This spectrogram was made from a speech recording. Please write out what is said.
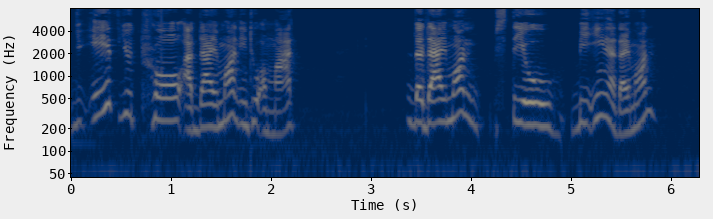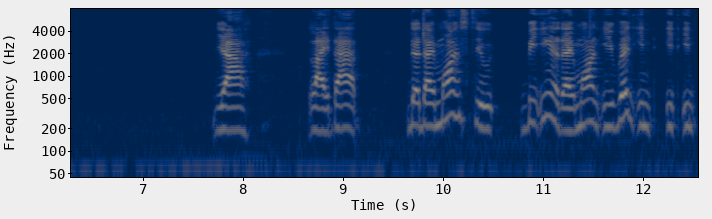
if you throw a diamond into a mud the diamond still being a diamond yeah like that. The diamond still being a diamond even in it in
